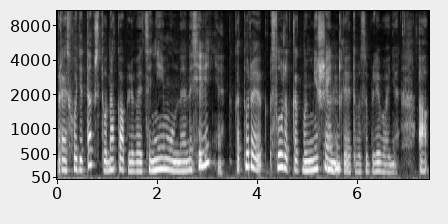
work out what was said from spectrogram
происходит так, что накапливается неиммунное население, которое служит как бы мишенью uh-huh. для этого заболевания. А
